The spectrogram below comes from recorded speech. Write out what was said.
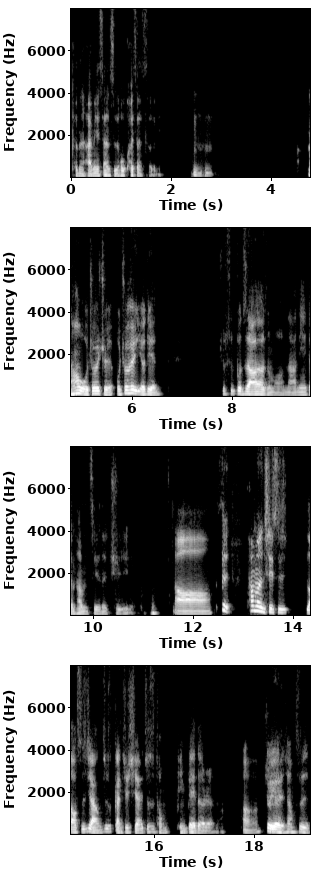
可能还没三十或快三十而已。嗯哼。然后我就会觉得，我就会有点，就是不知道要怎么拿捏跟他们之间的距离。哦，是他们其实。老实讲，就是感觉起来就是同平辈的人啊，嗯，就有点像是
